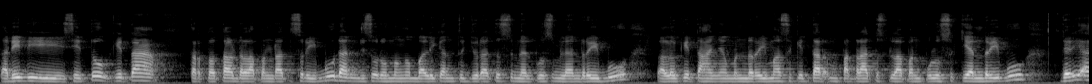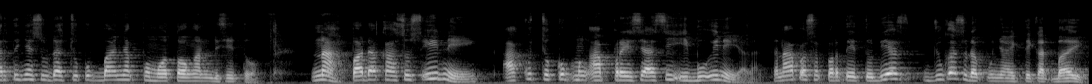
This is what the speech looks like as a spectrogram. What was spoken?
Tadi di situ kita tertotal 800 ribu dan disuruh mengembalikan 799 ribu lalu kita hanya menerima sekitar 480 sekian ribu. Jadi artinya sudah cukup banyak pemotongan di situ. Nah pada kasus ini aku cukup mengapresiasi ibu ini ya kan? Kenapa seperti itu? Dia juga sudah punya etikat baik.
